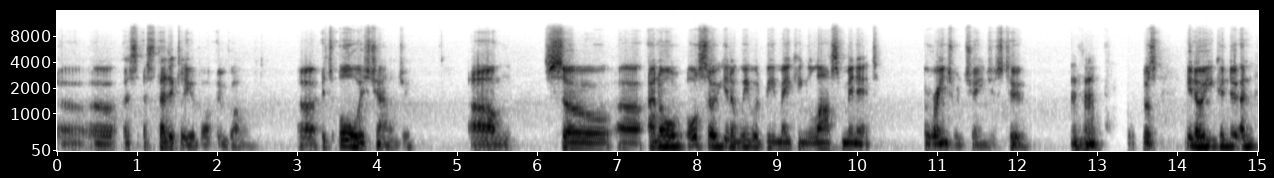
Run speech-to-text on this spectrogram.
uh, uh, aesthetically involved. It's always challenging. Um, so and all, also you know we would be making last minute arrangement changes too Mhm. because you know you can do and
